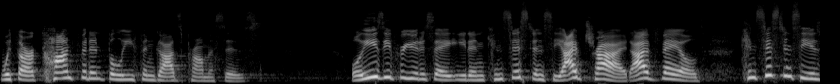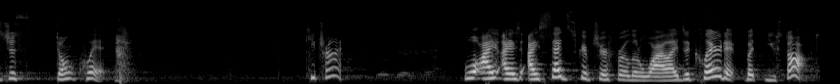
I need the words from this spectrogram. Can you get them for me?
with our confident belief in God's promises. Well, easy for you to say, Eden, consistency. I've tried, I've failed. Consistency is just don't quit. Keep trying. Well, I, I, I, said scripture for a little while, I declared it, but you stopped.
